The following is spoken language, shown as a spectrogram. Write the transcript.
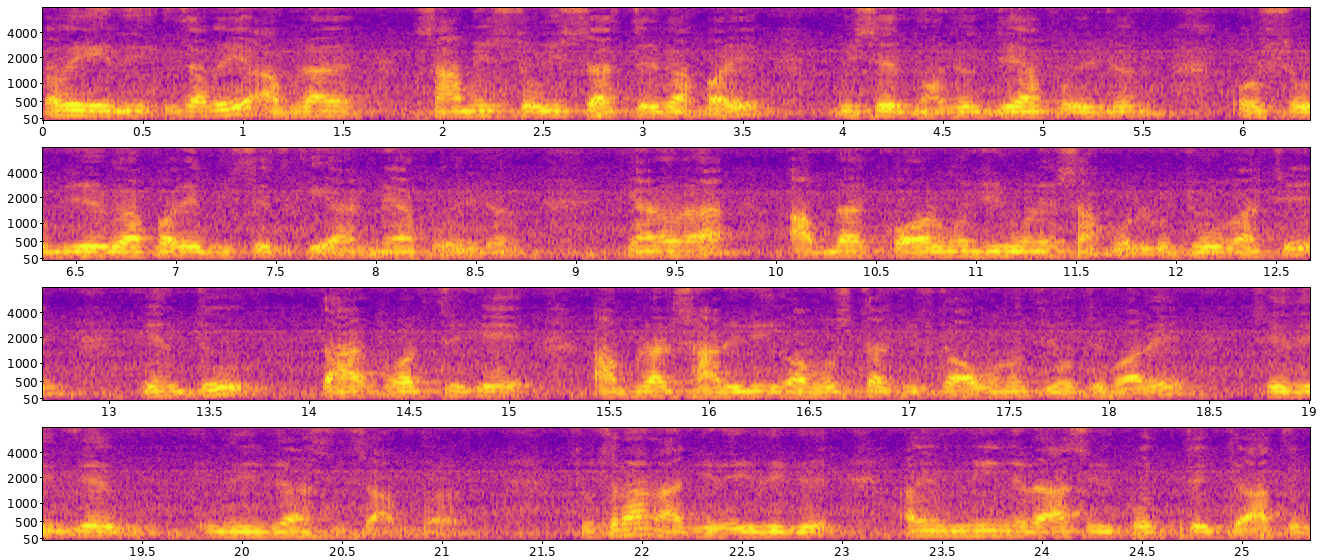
তবে এদি- তবে আপনার স্বামীর শরীর স্বাস্থ্যের ব্যাপারে বিশেষ নজর দেওয়া প্রয়োজন ও শরীরের ব্যাপারে বিশেষ কেয়ার নেওয়া প্রয়োজন। কেননা, আপনার কর্মজীবনে সাফল্য যোগ আছে, কিন্তু তারপর থেকে আপনার শারীরিক অবস্থার কিছুটা অবনতি হতে পারে, সেদিক দিয়ে মীন রাশি সাবধান। সুতরাং আজকের এই ভিডিওয়ে আমি মীন রাশির প্রত্যেক জাতক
